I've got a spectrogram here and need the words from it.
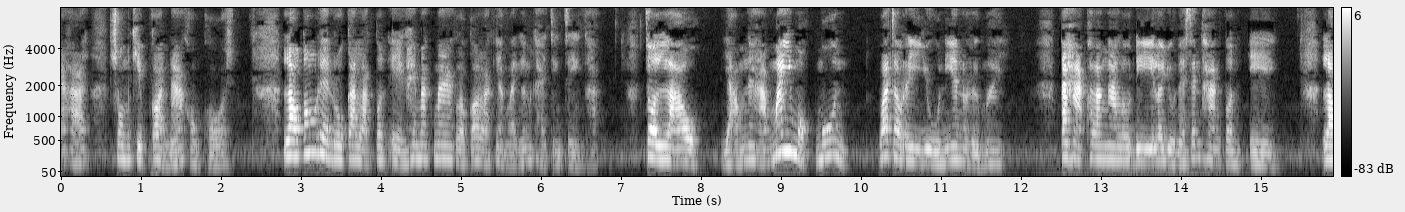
นะคะ ชมคลิปก่อนหน้าของโค้ชเราต้องเรียนรู้การรักตนเองให้มากๆ แล้วก็รักอย่างไรเงื่อนไขจริง ๆ ค่ะ จนเราย้ำนะคะ ไม่หมกมุ่นว่าจะรียูเนียนหรือไม่ แต่หากพลังงานเราดีเราอยู่ในเส้นทางตนเอง เรา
